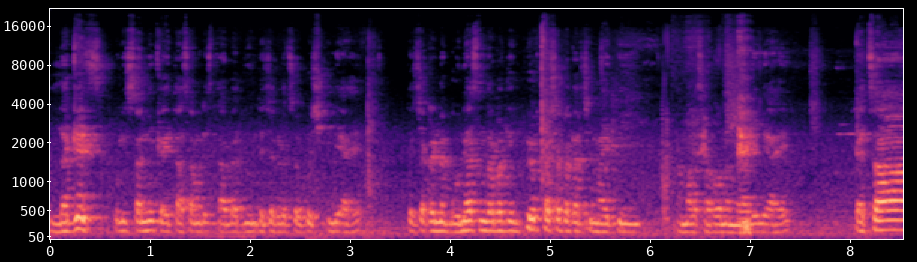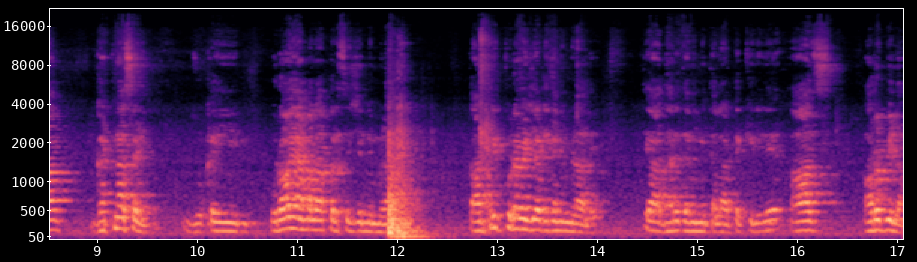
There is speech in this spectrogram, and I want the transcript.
लगेच पोलिसांनी काही तासामध्ये ताब्यात घेऊन त्याच्याकडे चौकशी केली आहे. त्याच्याकडनं गुन्ह्यासंदर्भातील उपयुक्त अशा प्रकारची माहिती आम्हाला सर्वांना मिळालेली आहे. त्याचा घटनास्थळी जो काही पुरावे आम्हाला परिस्थितीने मिळाले तांत्रिक पुरावे ज्या ठिकाणी मिळाले त्या आधारे आम्ही त्याला अटक केलेली आहे. आज आरोपीला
